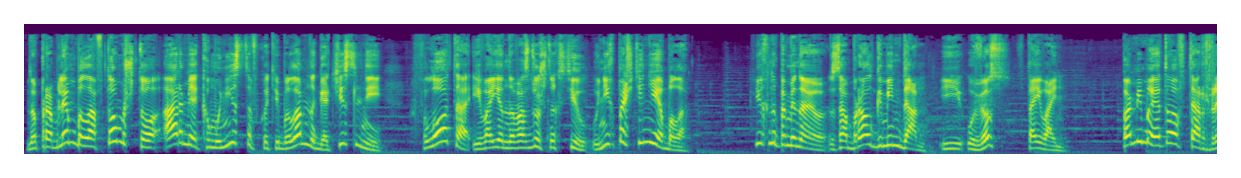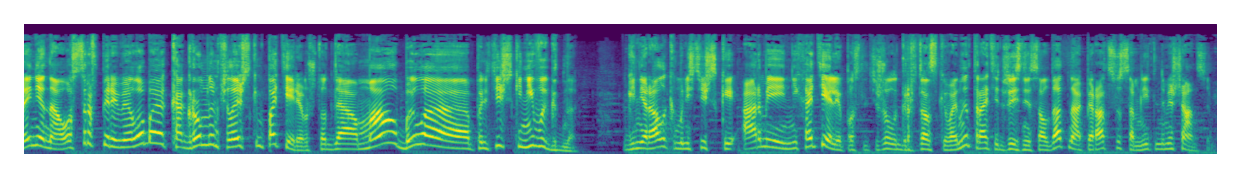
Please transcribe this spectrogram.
Но проблема была в том, что армия коммунистов, хоть и была многочисленней, флота и военно-воздушных сил у них почти не было – их, напоминаю, забрал Гаминьдан и увез в Тайвань. Помимо этого, вторжение на остров перевело бы к огромным человеческим потерям, что для Мао было политически невыгодно. генералы коммунистической армии не хотели после тяжелой гражданской войны тратить жизни солдат на операцию с сомнительными шансами.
